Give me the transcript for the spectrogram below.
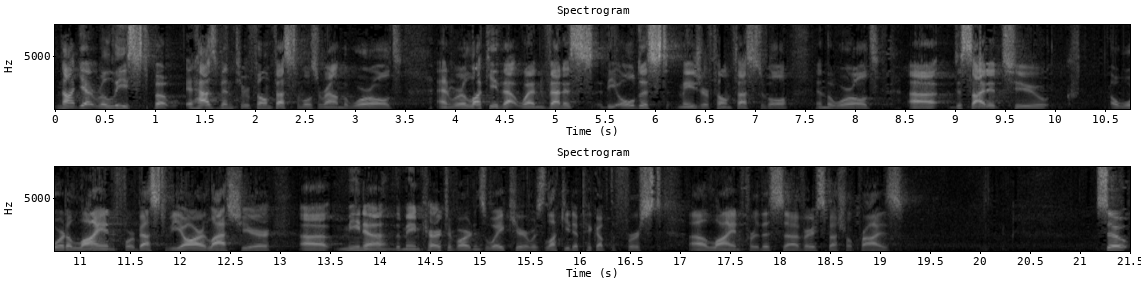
not yet released, but it has been through film festivals around the world. And we're lucky that when Venice, the oldest major film festival in the world, uh, decided to award a lion for best VR last year, uh, Mina, the main character of Arden's Wake here, was lucky to pick up the first uh, lion for this uh, very special prize. So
